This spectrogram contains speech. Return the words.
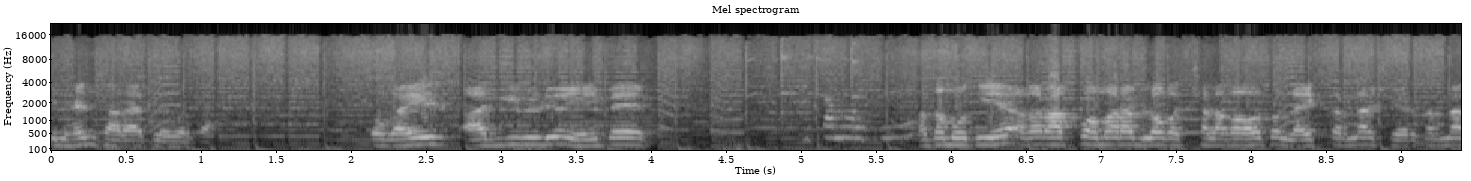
इन्हेंस आ रहा है फ्लेवर का। तो गाइस आज की वीडियो यहीं पे खत्म होती है। अगर आपको हमारा ब्लॉग अच्छा लगा हो तो लाइक करना शेयर करना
